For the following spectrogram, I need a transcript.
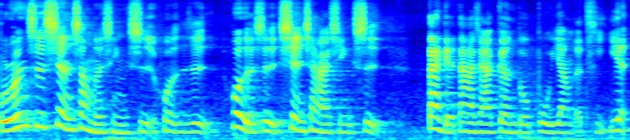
不论是线上的形式，或者是或者是线下的形式，带给大家更多不一样的体验。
